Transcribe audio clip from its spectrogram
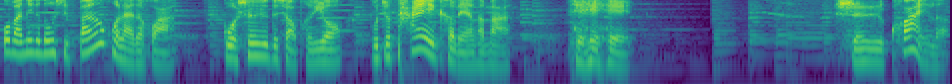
我把那个东西搬回来的话，过生日的小朋友不就太可怜了吗？嘿嘿嘿，生日快乐！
